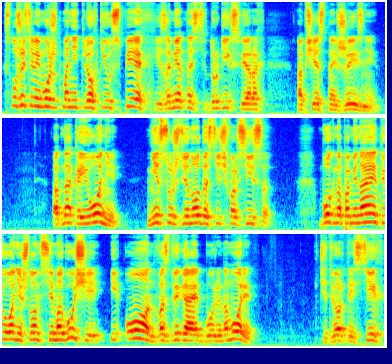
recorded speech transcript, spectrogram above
служителей может манить легкий успех и заметность в других сферах общественной жизни. Однако Ионе не суждено достичь Фарсиса. Бог напоминает Ионе, что он всемогущий, и он воздвигает бурю на море. Четвертый стих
